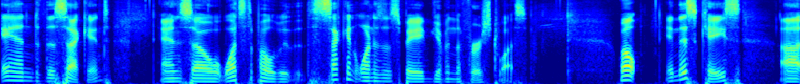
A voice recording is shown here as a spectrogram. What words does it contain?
and the second. And so, what's the probability that the second one is a spade given the first was? Well, in this case, uh,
